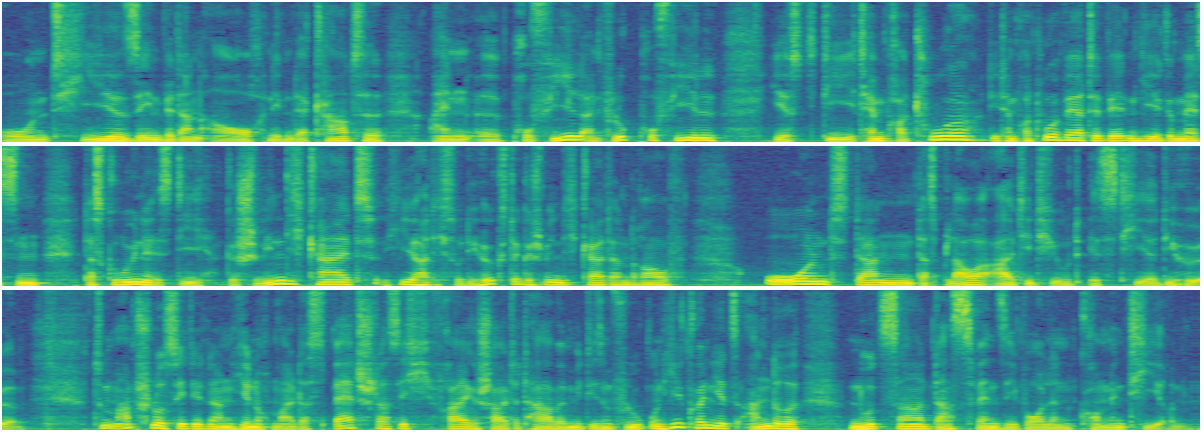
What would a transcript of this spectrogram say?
und hier sehen wir dann auch neben der Karte ein äh, Profil, ein Flugprofil. Hier ist die Temperatur, die Temperaturwerte werden hier gemessen. Das grüne ist die Geschwindigkeit. Hier hatte ich so die höchste Geschwindigkeit dann drauf und dann das blaue Altitude ist hier die Höhe. Zum Abschluss seht ihr dann hier nochmal das Badge, das ich freigeschaltet habe mit diesem Flug und hier können jetzt andere Nutzer das, wenn sie wollen, kommentieren.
